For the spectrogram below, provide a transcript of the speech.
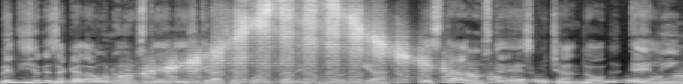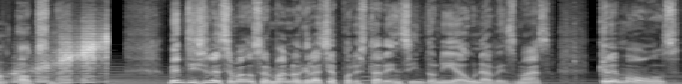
Bendiciones a cada uno de ustedes. Gracias por estar en sintonía. Está usted escuchando Elin Oxnard. Bendiciones, amados hermanos. Gracias por estar en sintonía una vez más. Queremos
